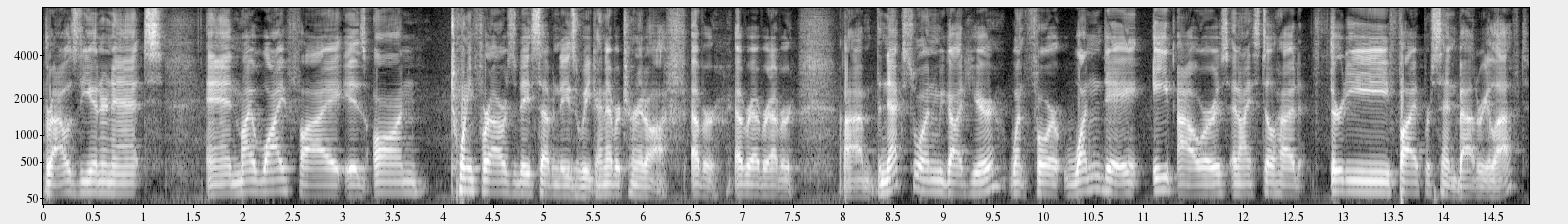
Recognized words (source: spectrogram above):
browse the internet, and my Wi-Fi is on 24 hours a day, 7 days a week. I never turn it off. Ever. Ever, ever, ever. Um, the next one we got here went for one day, 8 hours, and I still had 35% battery left.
